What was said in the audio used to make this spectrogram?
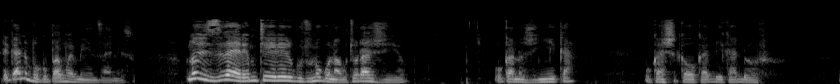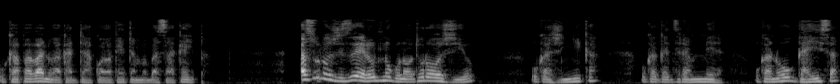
Reganimbokupa mwe muenzaniso unozviziva here muteereri kuti unogona kutora zviyo ukanozvinyika ukasvika ukabika doro ukapa vanhu vakadhakwa vakaita mabasa akaipa? Asi unozviziva here kuti unogona kutorawo zviyo ukazvinyika ukagadzira mumera ukanougayisa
